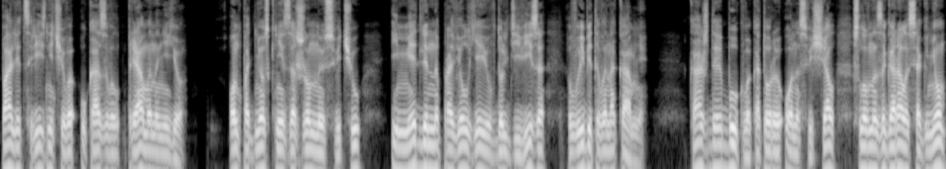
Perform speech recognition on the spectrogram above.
Палец Ризничева указывал прямо на нее. Он поднес к ней зажженную свечу, и медленно провел ею вдоль девиза, выбитого на камне. Каждая буква, которую он освещал, словно загоралась огнем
